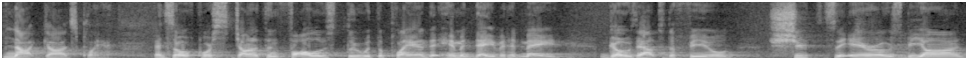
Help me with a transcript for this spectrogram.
not God's plan. And so, of course, Jonathan follows through with the plan that him and David had made, goes out to the field, shoots the arrows beyond,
